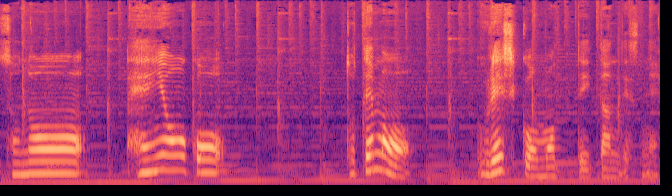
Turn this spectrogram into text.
その変容をこうとても嬉しく思っていたんですね。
